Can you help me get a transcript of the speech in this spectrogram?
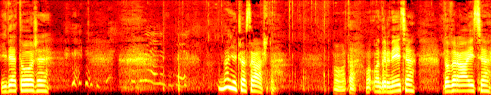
йде теж. Ну нічого страшного. О, та мандрівниця добирається.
